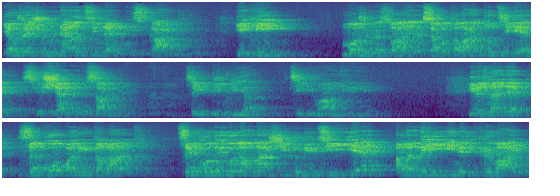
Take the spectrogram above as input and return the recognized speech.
Я вважаю, що неоціненний скарб, який можна назвати так само талантом, це є священне писання, це є Біблія, це є Євангеліє. І ви знаєте, закопаний талант Це коли вона в нашій домівці є, але ми її не відкриваємо.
